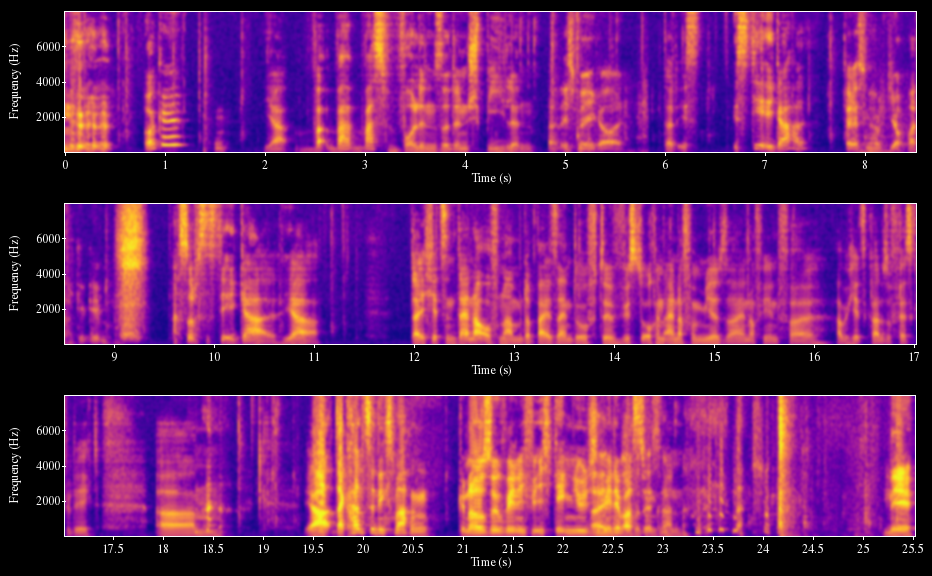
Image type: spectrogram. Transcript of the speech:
okay. Ja, wa wa was wollen sie denn spielen? Das ist mir egal. Das ist. Ist dir egal? Deswegen habe ich dir auch Party gegeben. Ach so, das ist dir egal, ja. Da ich jetzt in deiner Aufnahme dabei sein durfte, wirst du auch in einer von mir sein, auf jeden Fall. Habe ich jetzt gerade so festgelegt. Ähm, ja, da kannst du nichts machen. Genauso wenig wie ich gegen Unity Äh, ich Media was tun kann. nee.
